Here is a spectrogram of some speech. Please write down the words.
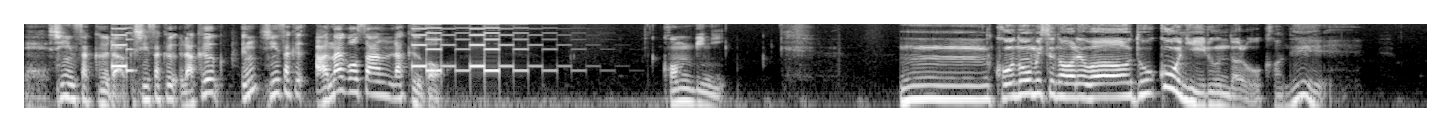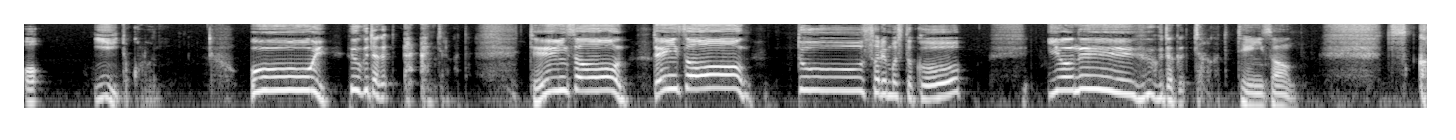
えー新作落、新作落、ん？新作、アナゴさん落語。コンビニ。うーん、このお店のあれは、どこにいるんだろうかね。あ、いいところに。おーい、ふぐたく、じゃなかった。店員さん店員さんどうされましたか？いやね、ふぐたく、じゃなかった。店員さん。つか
